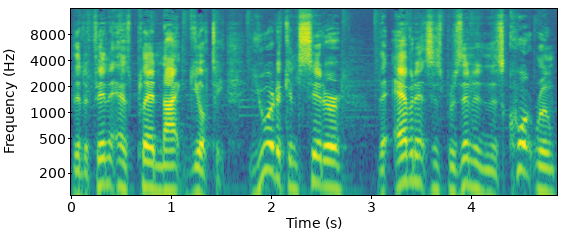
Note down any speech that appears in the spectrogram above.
the defendant has pled not guilty. You are to consider the evidence is presented in this courtroom,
